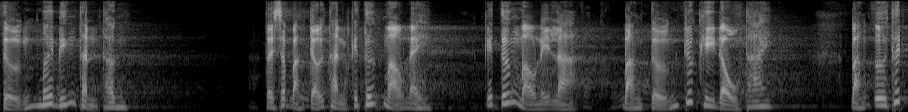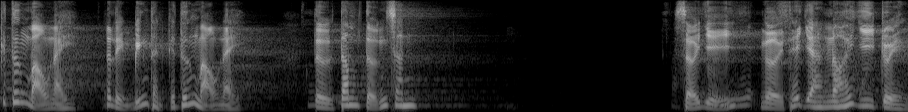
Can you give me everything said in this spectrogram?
tưởng mới biến thành thân. Tại sao bạn trở thành cái tướng mạo này? Cái tướng mạo này là bạn tưởng trước khi đầu thai. Bạn ưa thích cái tướng mạo này, nó liền biến thành cái tướng mạo này. Từ tâm tưởng sanh. Sở dĩ người thế gian nói di truyền,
